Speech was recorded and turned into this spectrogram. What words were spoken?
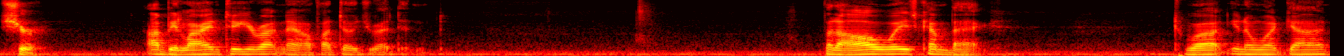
Sure. I'd be lying to you right now if I told you I didn't. But I always come back to what, you know what, God?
